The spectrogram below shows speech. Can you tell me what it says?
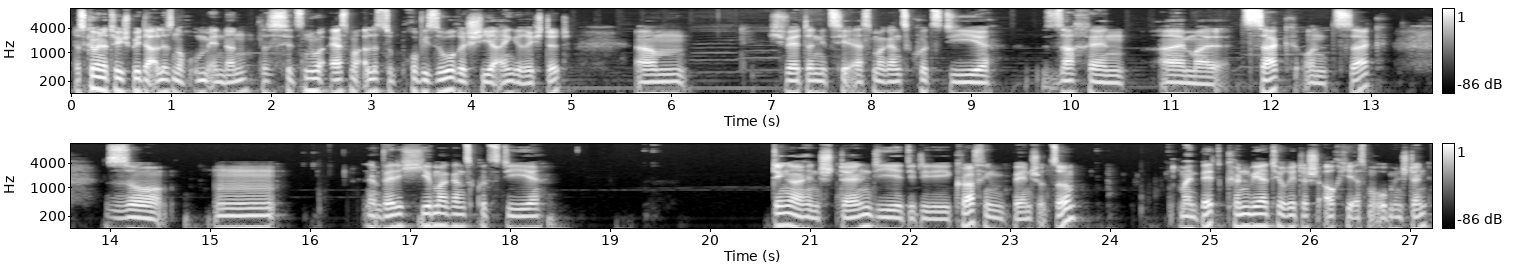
Das können wir natürlich später alles noch umändern. Das ist jetzt nur erstmal alles so provisorisch hier eingerichtet. Ähm, ich werde dann jetzt hier erstmal ganz kurz die Sachen einmal zack und zack so. Mm, dann werde ich hier mal ganz kurz die Dinger hinstellen, die, die, die Crafting Bench und so. Mein Bett können wir ja theoretisch auch hier erstmal oben hinstellen.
